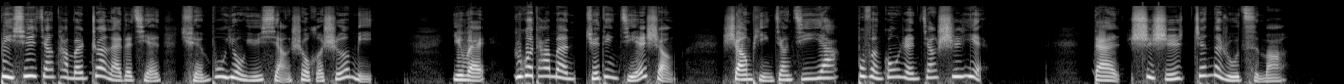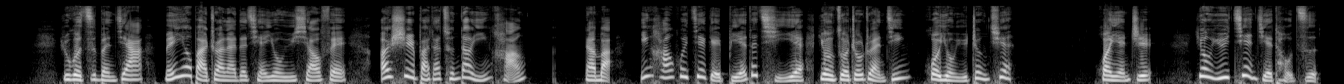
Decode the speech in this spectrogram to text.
必须将他们赚来的钱全部用于享受和奢靡，因为如果他们决定节省，商品将积压，部分工人将失业。但事实真的如此吗？如果资本家没有把赚来的钱用于消费，而是把它存到银行，那么银行会借给别的企业用作周转金或用于证券，换言之，用于间接投资。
